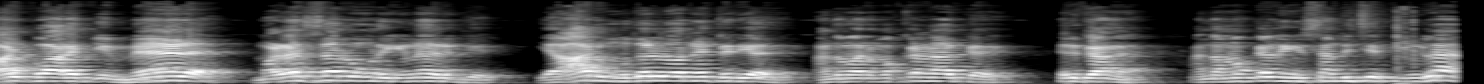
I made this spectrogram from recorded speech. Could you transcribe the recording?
வால்பாறைக்கு மேலே மலைசார் ஒரு இனம் இருக்குது யார் முதல்வர்னே தெரியாது. அந்த மாதிரி மக்கள்லாம் இருக்குது. இருக்காங்க. அந்த மக்கள் நீங்கள் சந்திச்சிருக்கீங்களா?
